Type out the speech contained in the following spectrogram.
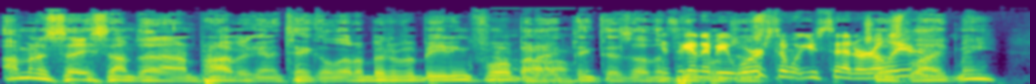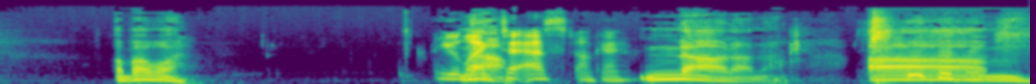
I'm going to say something that I'm probably going to take a little bit of a beating for, but I think there's other. It's going to people be worse than what you said just earlier? like me about what? you like No. to ask? Okay. No, no, no. Um,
